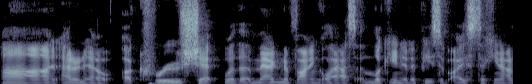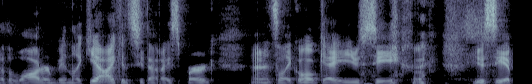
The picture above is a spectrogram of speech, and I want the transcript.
on I don't know a cruise ship with a magnifying glass and looking at a piece of ice sticking out of the water and being like, "Yeah, I can see that iceberg." And it's like, okay, you see, you see a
